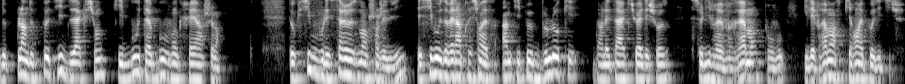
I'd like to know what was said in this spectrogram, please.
de plein de petites actions qui bout à bout vont créer un chemin. Donc si vous voulez sérieusement changer de vie, et si vous avez l'impression d'être un petit peu bloqué dans l'état actuel des choses, ce livre est vraiment pour vous. Il est vraiment inspirant et positif.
